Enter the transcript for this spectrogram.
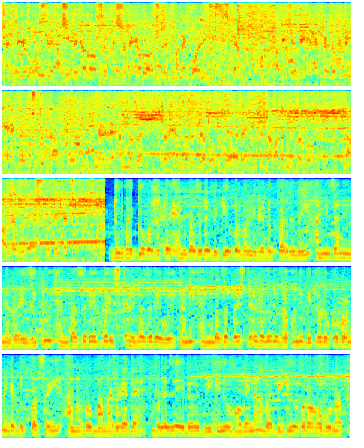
ষাট টাকারও আছে, আশি টাকারও আছে, দেড়শো টাকারও আছে মানে কোয়ালিটি সিস্টেম কোয়ালিটি একটা দোকানে একটা বস্তুর দাম নাহলে অ্যাম্বাজার তো অ্যাম্বাজার যাব যারা কিছু করব, না হলে ঘুরে আসব, ঠিক আছে? দুর্ভাগ্যবশত এম বাজারে ভিডিও করবার লিখে ঢুকবার নাই। আমি জানি না ভাই যে কোনো এম বাজারে বা স্টাইল বাজারে হোক, আমি এম বাজার বা স্টাইল বাজারে যখনই ভিডিও ঢুকবার লিখে ঢুকবার চাই আমাকেও মানা করে দেয়। বলে যে এইভাবে ভিডিও হবে না বা ভিডিও করা হব না, তো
